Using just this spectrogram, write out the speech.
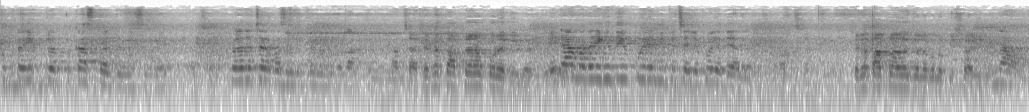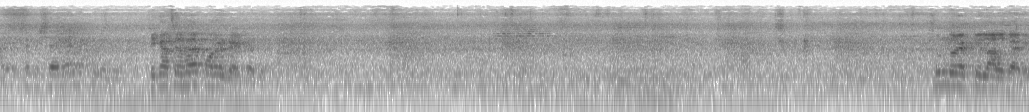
টুকটাক একটু একটু কাজ করতে হয়েছে আচ্ছা। চার পাঁচ হাজার টাকার মতো লাগতে আচ্ছা সেটা তো আপনারাও করে দিবেন। এটা আমাদের এখান থেকে করে নিতে চাইলে করে দেওয়া যাবে। আচ্ছা সেটা তো আপনাদের জন্য কোনো বিষয় না। এটা বিষয় না করে দেবো ঠিক আছে ভাই পরের গাড়িটা দিন সুন্দর একটি লাল গাড়ি।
